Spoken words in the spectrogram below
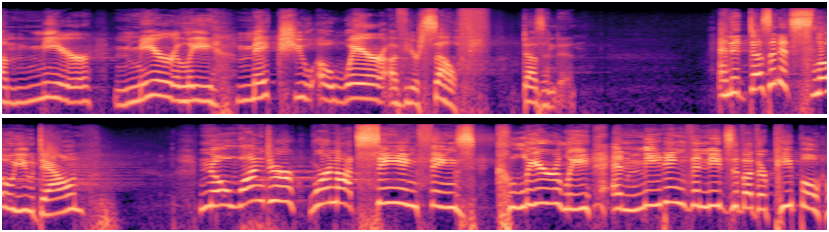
A mirror merely makes you aware of yourself, doesn't it? And it doesn't it slow you down? No wonder we're not seeing things clearly and meeting the needs of other people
